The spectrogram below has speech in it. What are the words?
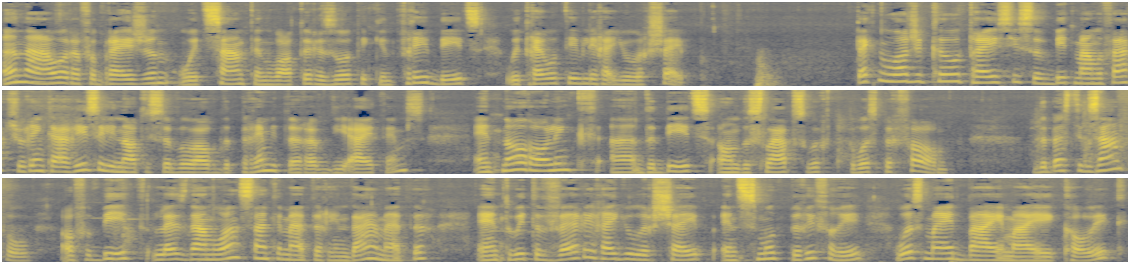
an hour of abrasion with sand and water resulting in three beads with relatively regular shape. Technological traces of bead manufacturing are easily noticeable of the perimeter of the items, and no rolling uh, the beads on the slabs were, was performed. The best example of a bead less than one centimeter in diameter and with a very regular shape and smooth periphery was made by my colleague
